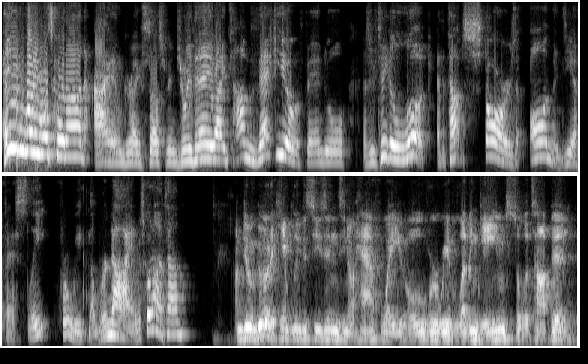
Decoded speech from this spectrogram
Hey everybody, what's going on? I am Gregg Sussman, joined today by Tom Vecchio of FanDuel as we take a look at the top stars on the DFS slate for week number nine. What's going on, Tom? I'm doing good. I can't believe the season's you know halfway over. We have 11 games, so let's hop in.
